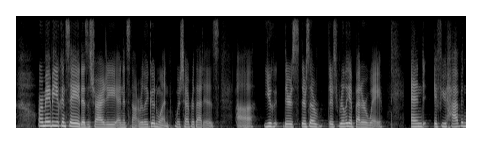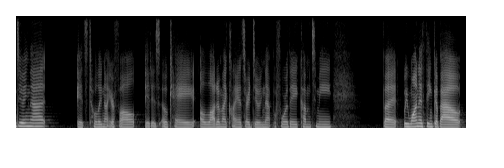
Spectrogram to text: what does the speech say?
or maybe you can say it is a strategy and it's not really a good one, whichever that is. Uh, you there's there's a there's really a better way. And if you have been doing that, it's totally not your fault. It is okay. A lot of my clients are doing that before they come to me. But we want to think about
